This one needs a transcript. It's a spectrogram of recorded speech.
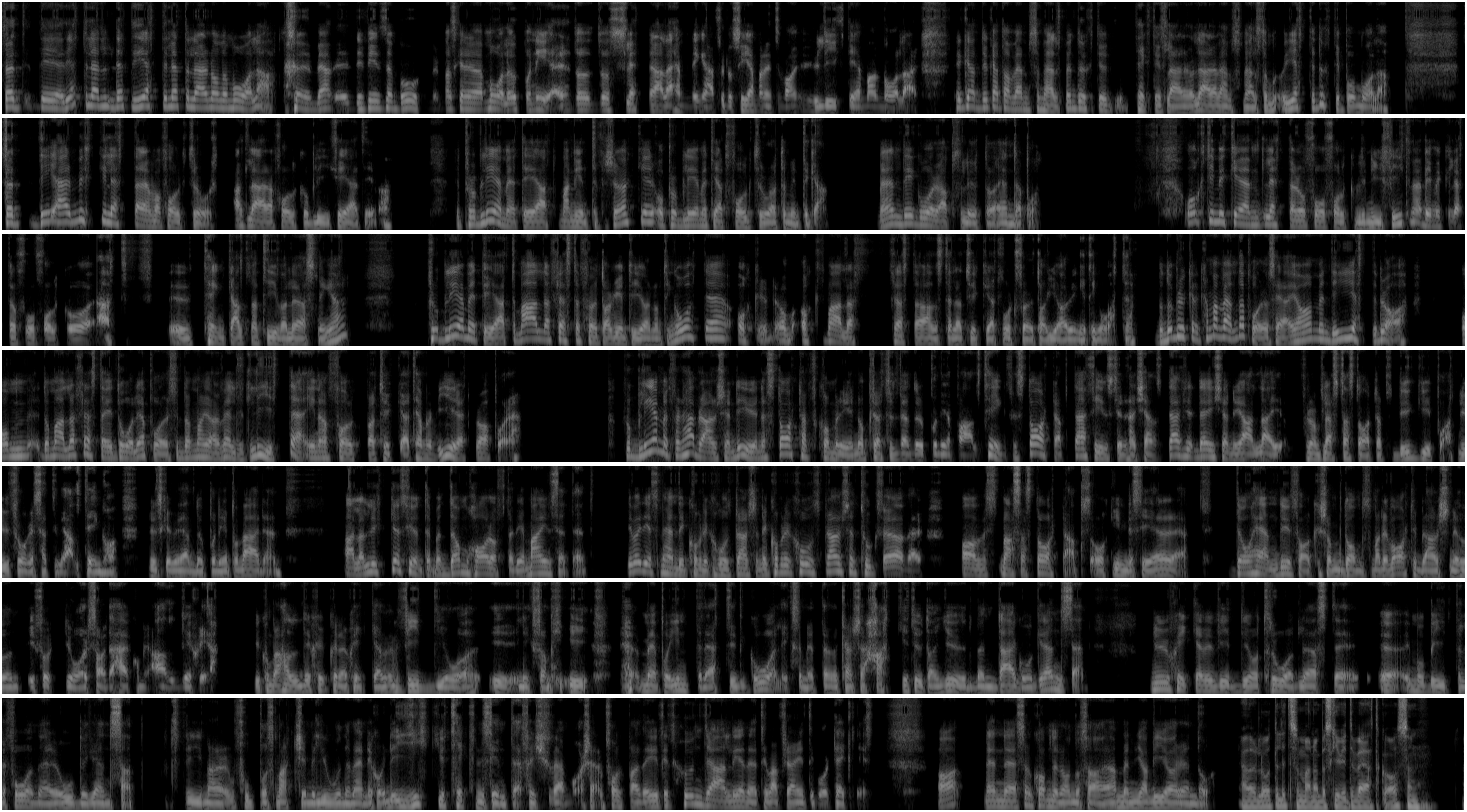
Så det, är jättelätt, det är jättelätt att lära någon att måla. Det finns en bok, man ska måla upp och ner. Då, då släpper alla hämningar för då ser man inte vad, hur likt det är man målar. Du kan, du kan ta vem som helst, en duktig teknisk lärare och lära vem som helst. De är jätteduktig på att måla. Så det är mycket lättare än vad folk tror att lära folk att bli kreativa. Det problemet är att man inte försöker och problemet är att folk tror att de inte kan. Men det går absolut att ändra på. Och det är mycket lättare att få folk att bli nyfikna. Det är mycket lättare att få folk att, att uh, tänka alternativa lösningar. Problemet är att de allra flesta företag inte gör någonting åt det och, och de allra flesta anställda tycker att vårt företag gör ingenting åt det. Men då brukar, kan man vända på det och säga ja men det är jättebra om de allra flesta är dåliga på det så behöver man göra väldigt lite innan folk bara tycker att ja, men vi är rätt bra på det. Problemet för den här branschen det är ju när startups kommer in och plötsligt vänder upp och ner på allting. För startup, där finns det den här tjänsten. Där, där känner ju alla, för de flesta startups bygger ju på att nu ifrågasätter vi allting och nu ska vi vända upp och ner på världen. Alla lyckas ju inte, men de har ofta det mindsetet. Det var det som hände i kommunikationsbranschen. När kommunikationsbranschen togs över av massa startups och investerare då hände ju saker som de som hade varit i branschen i 40 år sa det här kommer aldrig ske. Vi kommer aldrig kunna skicka video i, liksom, i, med på internet. Det går liksom inte. Kanske hackigt utan ljud, men där går gränsen. Nu skickar vi video trådlöst i mobiltelefoner obegränsat. Streamar fotbollsmatcher miljoner människor. Det gick ju tekniskt inte för 25 år sedan. Folk bara, det finns hundra anledningar till varför det inte går tekniskt. Ja, men så kom det någon och sa, ja, men ja, vi gör det ändå. Ja, det låter lite som man har beskrivit vätgasen.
